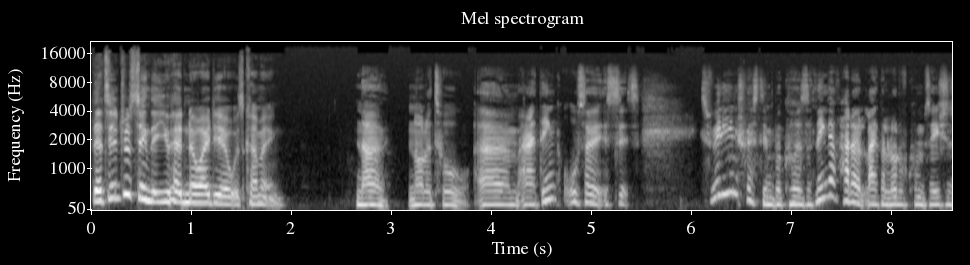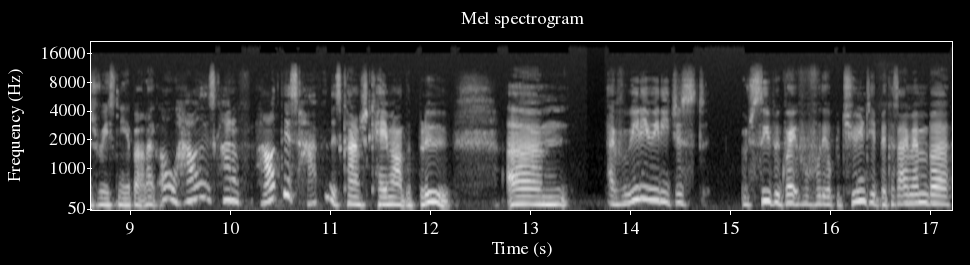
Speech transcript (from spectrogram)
That's interesting that you had no idea it was coming. No, not at all. Um, and I think also it's it's it's really interesting because I think I've had a, like a lot of conversations recently about like, oh, how this kind of how this happened. This kind of just came out of the blue. Um, I've really, really just I'm super grateful for the opportunity because I remember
